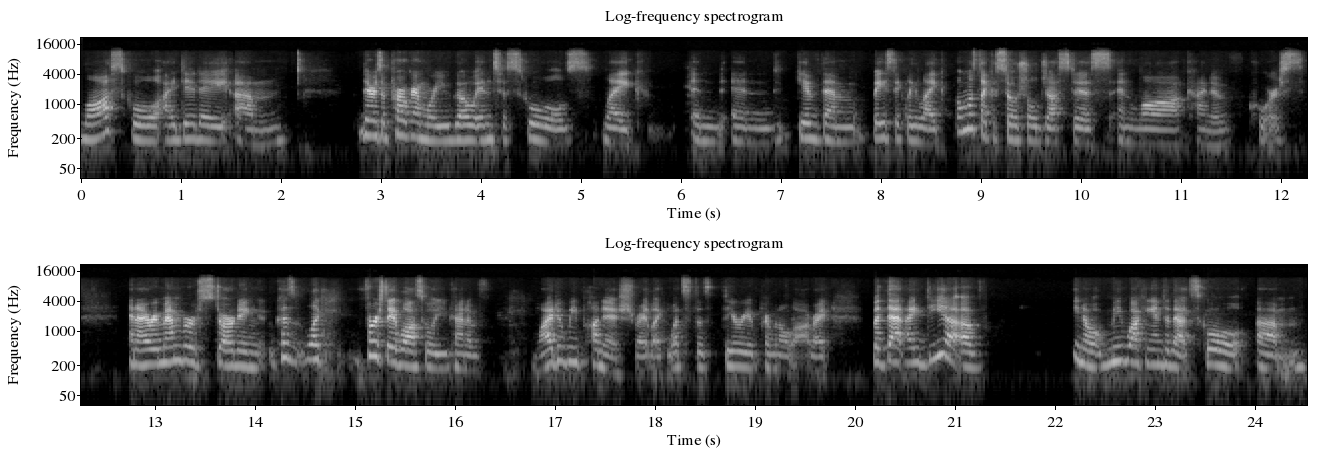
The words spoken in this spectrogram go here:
law school i did a um there's a program where you go into schools like and and give them basically like almost like a social justice and law kind of course. And i remember starting because like first day of law school you kind of why do we punish right? Like what's the theory of criminal law right but that idea of you know me walking into that school um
